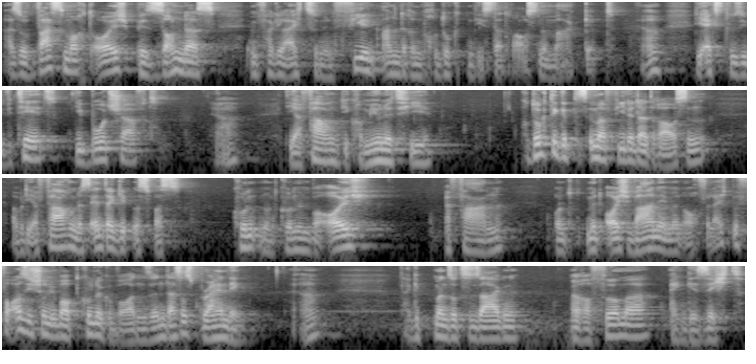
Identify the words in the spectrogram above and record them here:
also was macht euch besonders im Vergleich zu den vielen anderen Produkten, die es da draußen im Markt gibt. Ja? Die Exklusivität, die Botschaft, ja? die Erfahrung, die Community. Produkte gibt es immer viele da draußen, aber die Erfahrung, das Endergebnis, was Kunden und Kunden bei euch erfahren und mit euch wahrnehmen, auch vielleicht bevor sie schon überhaupt Kunde geworden sind, das ist Branding. Ja? Da gibt man sozusagen eurer Firma ein Gesicht,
